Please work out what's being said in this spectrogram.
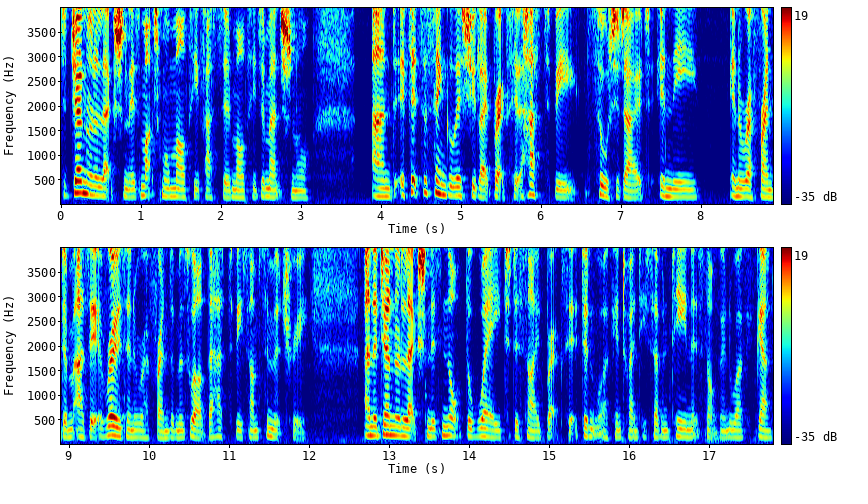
general election is much more multifaceted, and multidimensional. And if it's a single issue like Brexit, it has to be sorted out in the in a referendum as it arose in a referendum as well. There has to be some symmetry. And a general election is not the way to decide Brexit. It didn't work in 2017. It's not going to work again.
